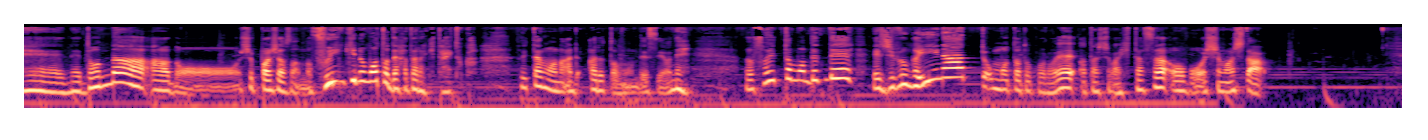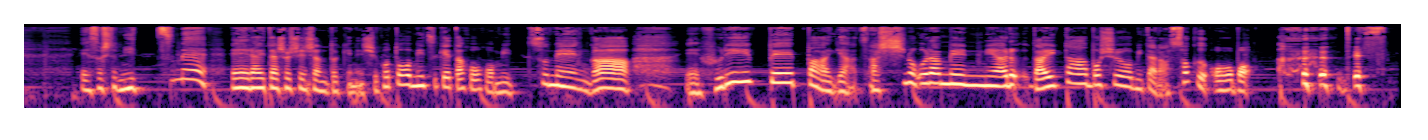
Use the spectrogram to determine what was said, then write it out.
えーね、どんなあの出版社さんの雰囲気のもとで働きたいとかそういったものあるあると思うんですよね。そういったものでえ自分がいいなって思ったところへ私はひたすら応募をしました。えそして3つ目、えライター初心者の時に仕事を見つけた方法3つ目が、えフリーペーパーや雑誌の裏面にあるライター募集を見たら即応募 です。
